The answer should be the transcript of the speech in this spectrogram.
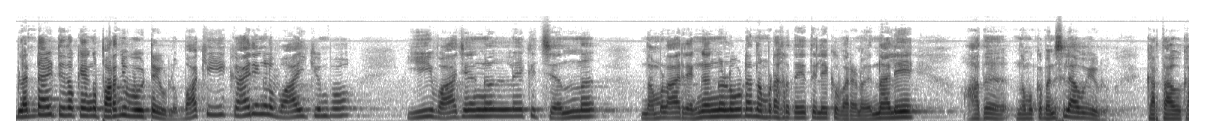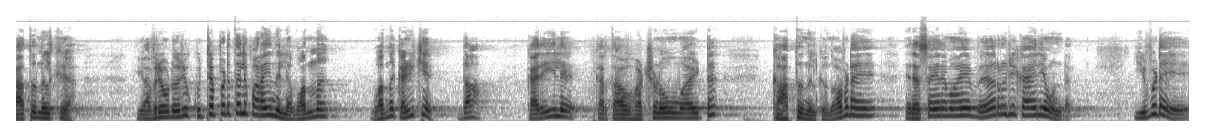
ബ്ലഡായിട്ട് ഇതൊക്കെ അങ്ങ് പറഞ്ഞു പോയിട്ടേ ഉള്ളൂ. ബാക്കി ഈ കാര്യങ്ങൾ വായിക്കുമ്പോൾ ഈ വാചകങ്ങളിലേക്ക് ചെന്ന് നമ്മൾ ആ രംഗങ്ങളോടെ നമ്മുടെ ഹൃദയത്തിലേക്ക് വരണം. എന്നാലേ അത് നമുക്ക് മനസ്സിലാവുകയുള്ളൂ. കർത്താവ് കാത്തു നിൽക്കുക. അവരോട് ഒരു കുറ്റപ്പെടുത്തൽ പറയുന്നില്ല. വന്ന് വന്ന് കഴിക്ക്. ദാ കരയിൽ കർത്താവ് ഭക്ഷണവുമായിട്ട് കാത്തു നിൽക്കുന്നു. അവിടെ രസകരമായ വേറൊരു കാര്യമുണ്ട്. ഇവിടെ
